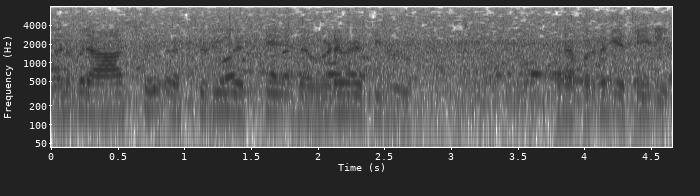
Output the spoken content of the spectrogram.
ഞാനിപ്പോൾ ലാസ്റ്റ് റെസ്റ്റ് വെച്ച് ഇത് എവിടെ വരെ എത്തിയിട്ടുള്ളൂ? അതിനപ്പുറത്തേക്ക് എത്തിയിട്ടില്ല.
